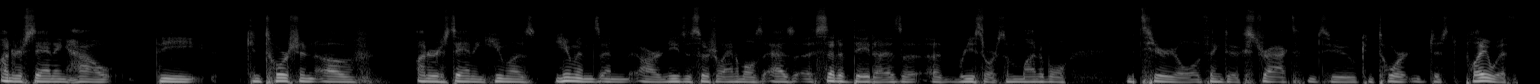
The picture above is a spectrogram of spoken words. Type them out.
understanding how the contortion of understanding humans humans and our needs as social animals as a set of data as a, a resource a mineable material a thing to extract and to contort and just play with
